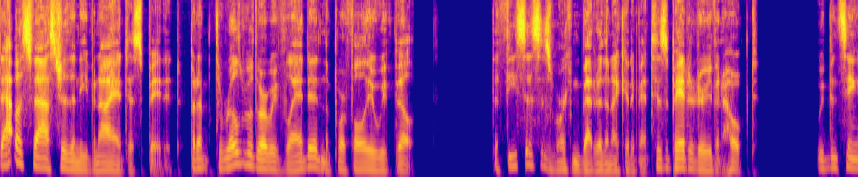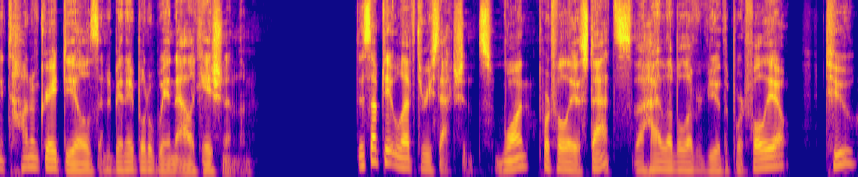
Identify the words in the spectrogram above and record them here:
That was faster than even I anticipated, but I'm thrilled with where we've landed and the portfolio we've built. The thesis is working better than I could have anticipated or even hoped. We've been seeing a ton of great deals and have been able to win allocation in them. This update will have three sections. One, portfolio stats, the high level overview of the portfolio. Two,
